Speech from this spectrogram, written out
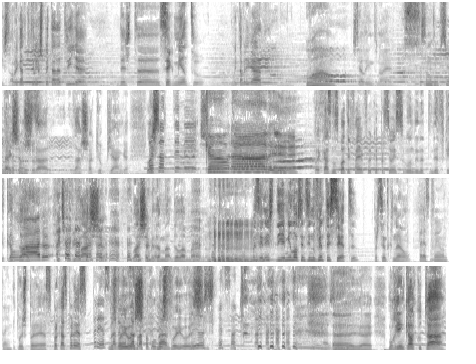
Isto. Obrigado por terem respeitado a trilha deste segmento. Muito obrigado. Uau! Isto é lindo, não é? Estou muito impressionada Deixa-me chorar. Lascia que eu pianga. Lasciate-me chorar. Por acaso no Spotify foi o que apareceu em segundo. Ainda, ainda fiquei tentado. Claro. Escrevi Lascia, Lascia-me da, da la mano. pois é, neste dia 1997, parecendo que não, Parece que foi ontem. pois parece, por acaso parece. Parece, Mas foi hoje. para a faculdade. Mas foi hoje. Foi hoje, exato. Ai, ai. Morri em Calcutá.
